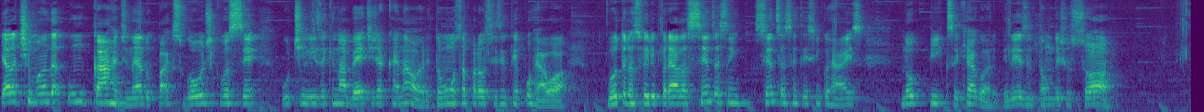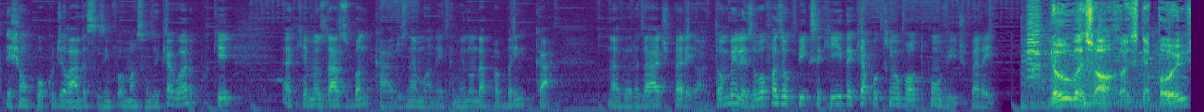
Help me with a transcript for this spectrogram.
e ela te manda um card, né, do Pax Gold que você utiliza aqui na Bet e já cai na hora. Então vou mostrar para vocês em tempo real, ó. Vou transferir para ela 165 reais no Pix aqui agora, beleza? Então deixa eu só deixar um pouco de lado essas informações aqui agora, porque aqui é meus dados bancários, né, mano? Aí também não dá para brincar. Na verdade, pera aí, ó. Então beleza, eu vou fazer o Pix aqui e daqui a pouquinho eu volto com o vídeo, pera aí. Duas horas depois.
